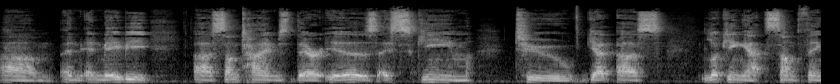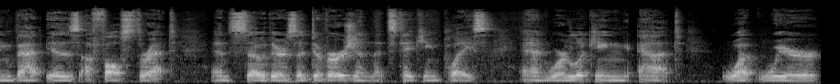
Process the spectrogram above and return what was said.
um, and and maybe uh, sometimes there is a scheme to get us looking at something that is a false threat and so there's a diversion that's taking place, and we're looking at what we're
